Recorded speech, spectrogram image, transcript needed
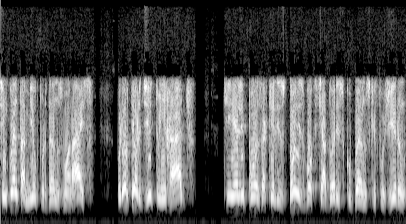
50 mil por danos morais por eu ter dito em rádio que ele pôs aqueles dois boxeadores cubanos que fugiram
